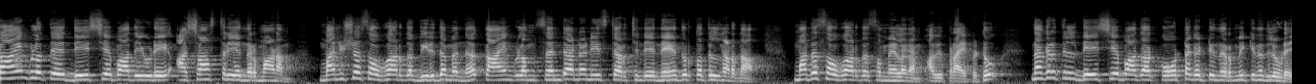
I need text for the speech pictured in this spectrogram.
കായംകുളത്തെ ദേശീയപാതയുടെ അശാസ്ത്രീയ നിർമ്മാണം മനുഷ്യ സൗഹാർദ്ദ ബിരുദമെന്ന് കായംകുളം സെന്റ് ആന്റണീസ് ചർച്ചിന്റെ നേതൃത്വത്തിൽ നടന്ന മതസൗഹാർദ്ദ സമ്മേളനം അഭിപ്രായപ്പെട്ടു. നഗരത്തിൽ ദേശീയപാത കോട്ടകെട്ടി നിർമ്മിക്കുന്നതിലൂടെ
